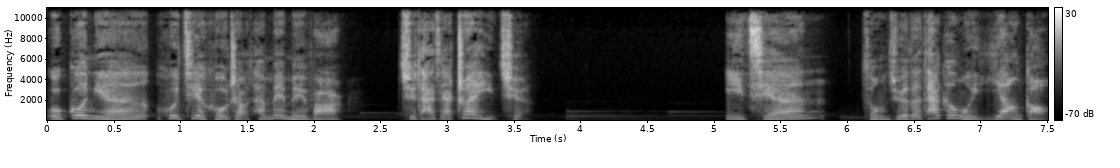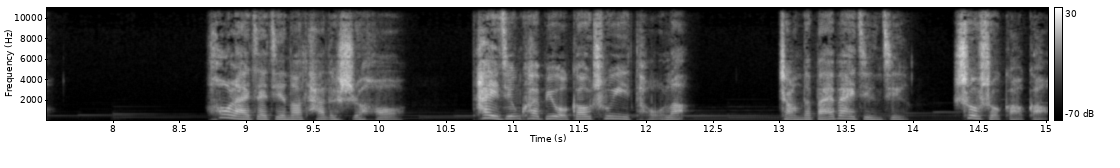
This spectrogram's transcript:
我过年会借口找他妹妹玩，去他家转一圈。以前总觉得他跟我一样高，后来再见到他的时候，他已经快比我高出一头了，长得白白净净、瘦瘦高高。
